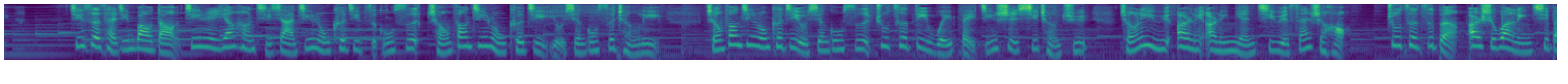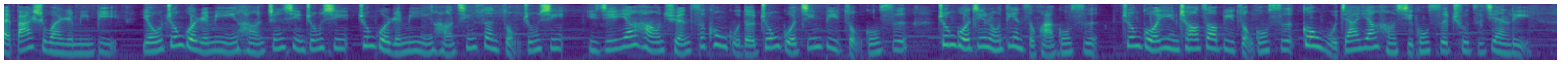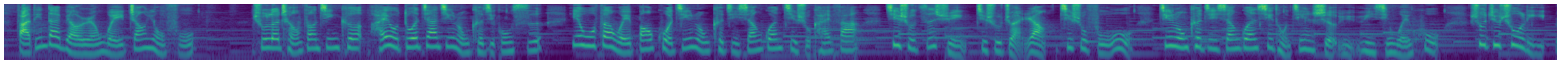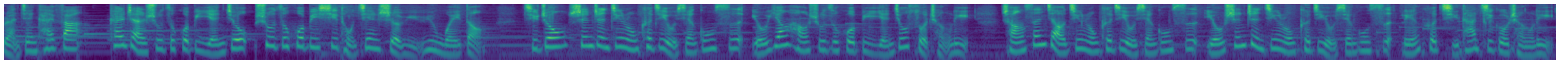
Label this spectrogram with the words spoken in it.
金色财经报道，今日央行旗下金融科技子公司成方金融科技有限公司成立。成方金融科技有限公司注册地为北京市西城区，成立于二零二零年七月三十号，注册资本二十万零七百八十万人民币，由中国人民银行征信中心、中国人民银行清算总中心以及央行全资控股的中国金币总公司、中国金融电子化公司。中国印钞造币总公司共五家央行系公司出资建立，法定代表人为张永福。除了城方金科，还有多家金融科技公司，业务范围包括金融科技相关技术开发、技术咨询、技术转让、技术服务、金融科技相关系统建设与运行维护、数据处理、软件开发、开展数字货币研究、数字货币系统建设与运维等。其中，深圳金融科技有限公司由央行数字货币研究所成立，长三角金融科技有限公司由深圳金融科技有限公司联合其他机构成立。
